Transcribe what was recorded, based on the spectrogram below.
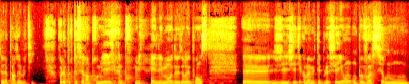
de la part de l'outil. Voilà pour te faire un premier, un premier élément de, réponse. Euh, j'ai été quand même été bluffé. On, on, peut voir sur mon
